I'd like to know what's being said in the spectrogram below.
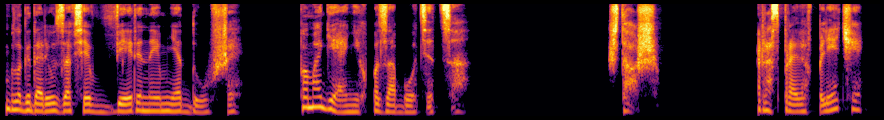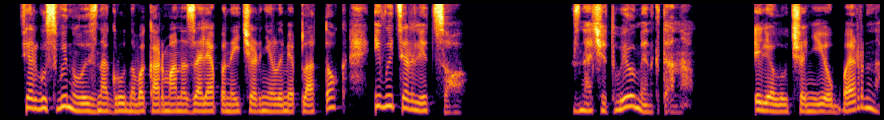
благодарю за все вверенные мне души. Помоги о них позаботиться. Что ж, расправив плечи, Фергус вынул из нагрудного кармана заляпанный чернилами платок и вытер лицо. Значит, Уилмингтон? Или лучше Нью-Берн?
